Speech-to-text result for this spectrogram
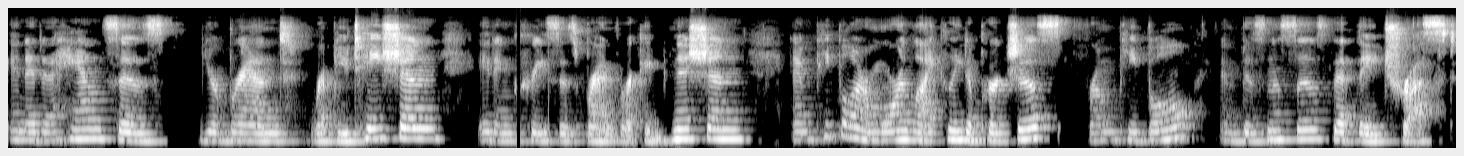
and it enhances your brand reputation, it increases brand recognition, and people are more likely to purchase from people and businesses that they trust.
